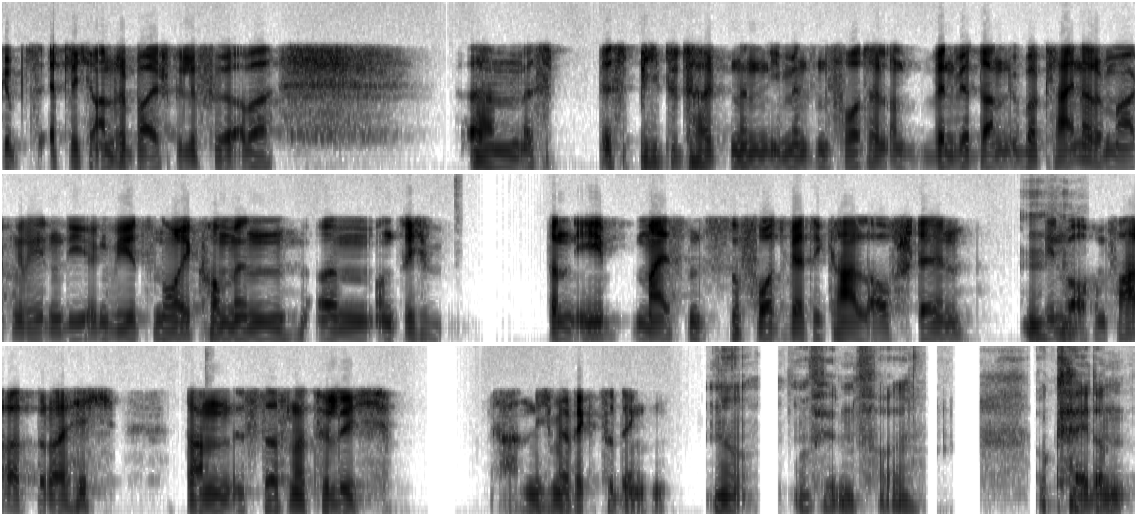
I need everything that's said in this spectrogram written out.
es etliche andere Beispiele für, aber ähm, es, es bietet halt einen immensen Vorteil. Und wenn wir dann über kleinere Marken reden, die irgendwie jetzt neu kommen ähm, und sich dann eh meistens sofort vertikal aufstellen, mhm. sehen wir auch im Fahrradbereich, dann ist das natürlich ja, nicht mehr wegzudenken. Ja, auf jeden Fall. Okay, dann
